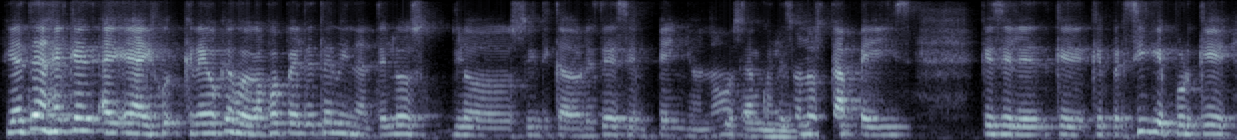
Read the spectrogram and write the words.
Fíjate, Ángel, que creo que juega un papel determinante los, los indicadores de desempeño, ¿no? O sea, cuáles son los KPIs que se le, que, persigue, porque,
